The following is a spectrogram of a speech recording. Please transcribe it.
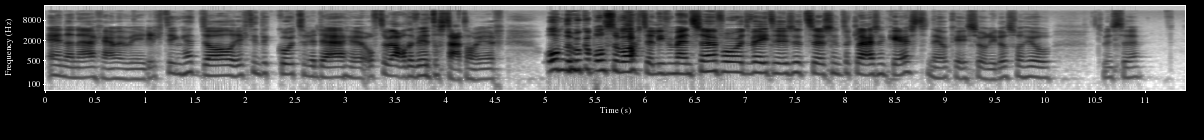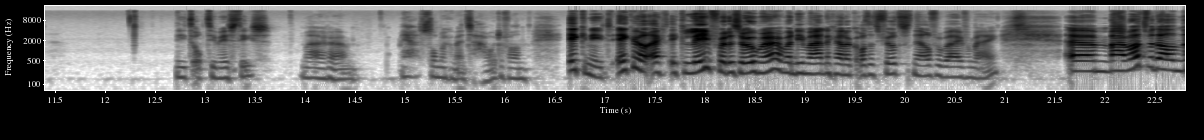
En daarna gaan we weer richting het dal, richting de kortere dagen. Oftewel, de winter staat alweer om de hoek op ons te wachten, lieve mensen. Voor het weten is het uh, Sinterklaas en kerst. Nee, oké, sorry, dat is wel heel, tenminste, niet optimistisch. Maar uh, ja, sommige mensen houden ervan. Ik niet. Ik wil echt, ik leef voor de zomer, maar die maanden gaan ook altijd veel te snel voorbij voor mij. Um, maar wat we dan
